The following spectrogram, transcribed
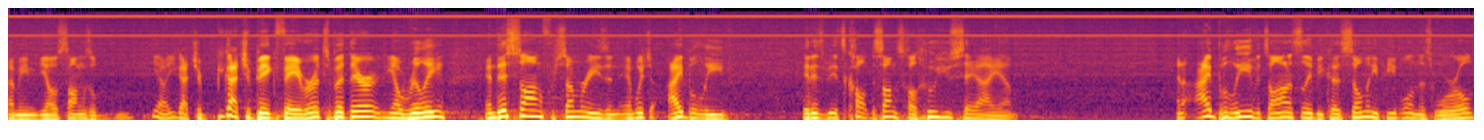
I mean, you know, songs will, you know, you got your you got your big favorites, but they're, you know, really and this song, for some reason, in which I believe it is, it's called, the song's called Who You Say I Am. And I believe it's honestly because so many people in this world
